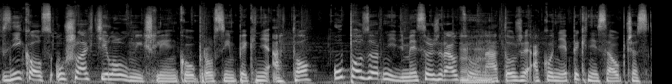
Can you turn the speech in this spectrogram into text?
vznikol s ušlachtilou myšlienkou, prosím pekne, a to upozorniť mesožravcov mm-hmm. na to, že ako nepekne sa občas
